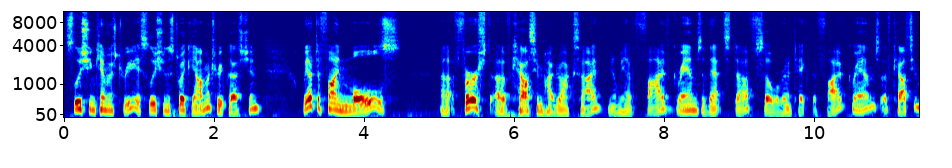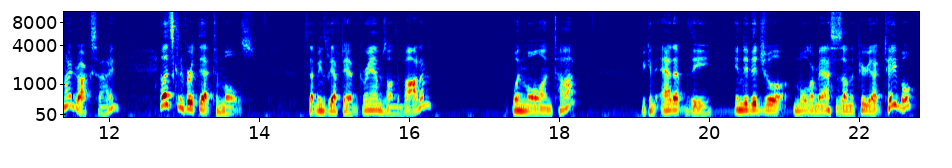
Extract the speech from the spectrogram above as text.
solution chemistry, a solution stoichiometry question. We have to find moles uh, first of calcium hydroxide. You know, we have five grams of that stuff, so we're going to take the five grams of calcium hydroxide, and let's convert that to moles. So that means we have to have grams on the bottom, one mole on top. We can add up the individual molar masses on the periodic table,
